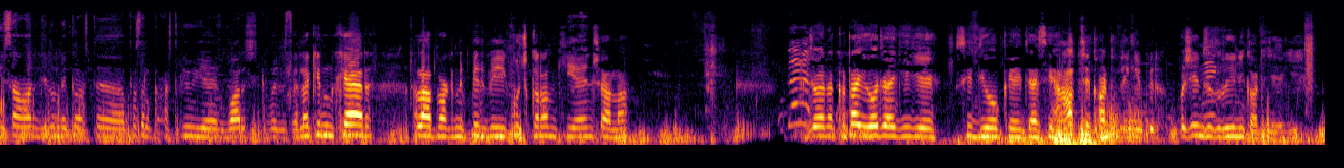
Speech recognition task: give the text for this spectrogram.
किसान जिन्होंने काश्त फ़सल काश्त की हुई है बारिश की वजह से। लेकिन खैर अल्लाह पाक ने फिर भी कुछ कर्म किया है इंशाल्लाह। जो है ना, कटाई हो जाएगी ये सीधी होके, जैसे हाथ से काट लेंगे फिर। मशीन से तो नहीं काट जाएगी।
